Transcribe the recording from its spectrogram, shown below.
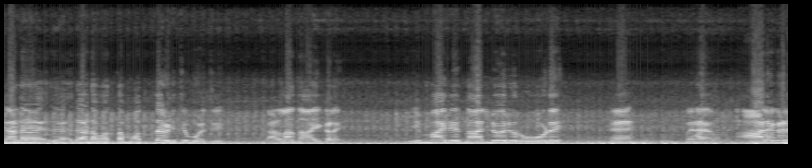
ഇതാണ്ട് ഇത് ഇതാണ്ട് മൊത്തം മൊത്തം ഇടിച്ചു പൊളിച്ച്. കള്ള നായ്ക്കളെ. ഇമാതിരി നല്ലൊരു റോഡ് പിന്നെ ആളുകൾ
